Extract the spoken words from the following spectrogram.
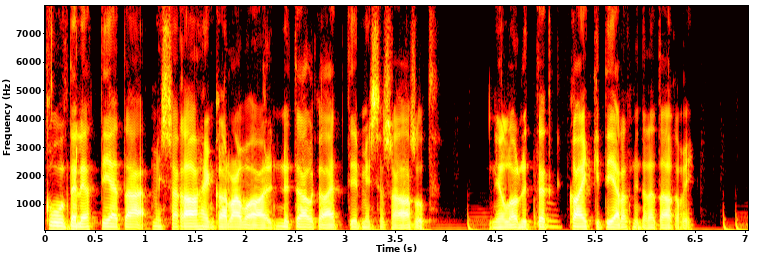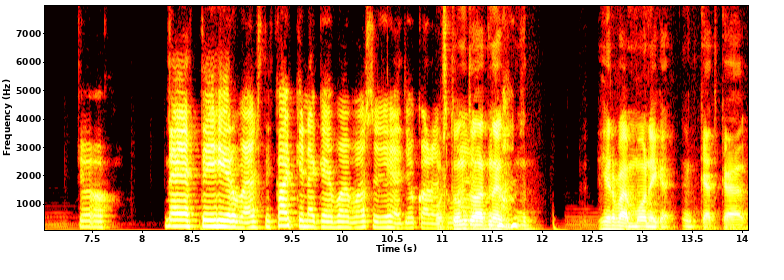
kuuntelijat tietää, missä Raahen kanava on. Nyt alkaa etsiä, missä sä asut. Niillä on nyt kaikki tiedot, mitä ne tarvii. Joo. Ne etsii hirveästi. Kaikki näkee vain vaan siihen, että jokainen Musta tuntuu, että ne hirveän moni, ke- ketkä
